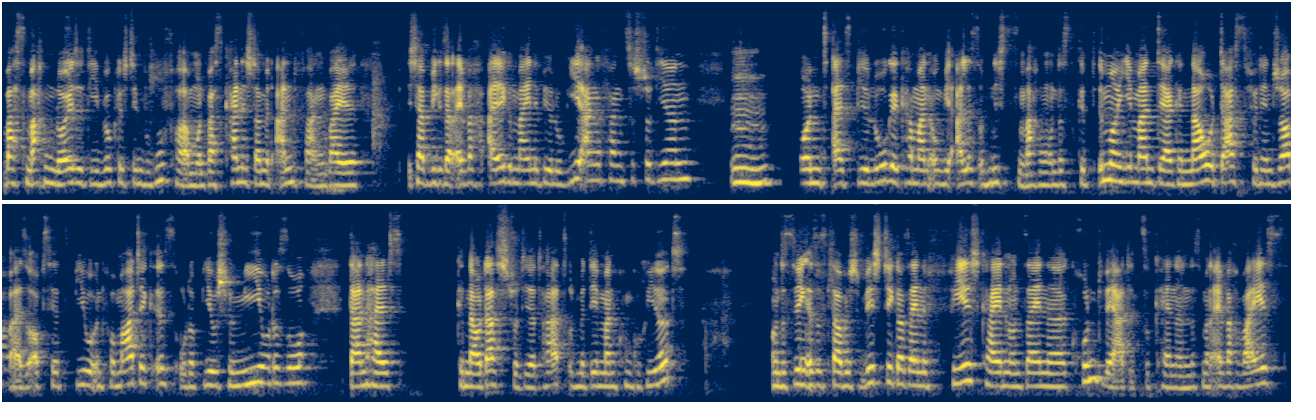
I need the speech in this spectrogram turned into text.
was machen Leute, die wirklich den Beruf haben und was kann ich damit anfangen? Weil ich habe, wie gesagt, einfach allgemeine Biologie angefangen zu studieren. Mhm. Und als Biologe kann man irgendwie alles und nichts machen. Und es gibt immer jemand, der genau das für den Job, also ob es jetzt Bioinformatik ist oder Biochemie oder so, dann halt genau das studiert hat und mit dem man konkurriert. Und deswegen ist es, glaube ich, wichtiger, seine Fähigkeiten und seine Grundwerte zu kennen, dass man einfach weiß,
